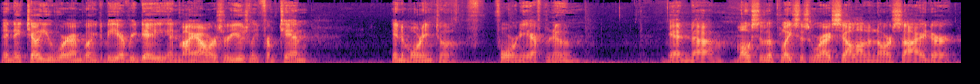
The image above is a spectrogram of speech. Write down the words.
and they tell you where I'm going to be every day. And my hours are usually from ten in the morning to four in the afternoon. And um, most of the places where I sell on the north side are.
